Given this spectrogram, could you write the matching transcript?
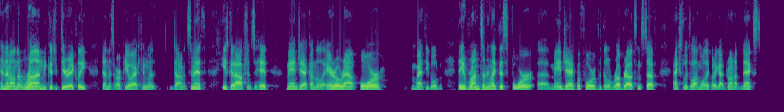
And then on the run, because you've theoretically done this RPO action with Donovan Smith. He's got options to hit Manjack on the little arrow route or Matthew Golden. They've run something like this for uh, Manjack before with little rub routes and stuff. Actually, looked a lot more like what I got drawn up next,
